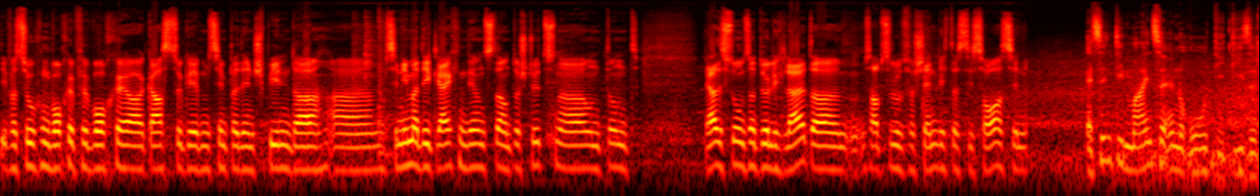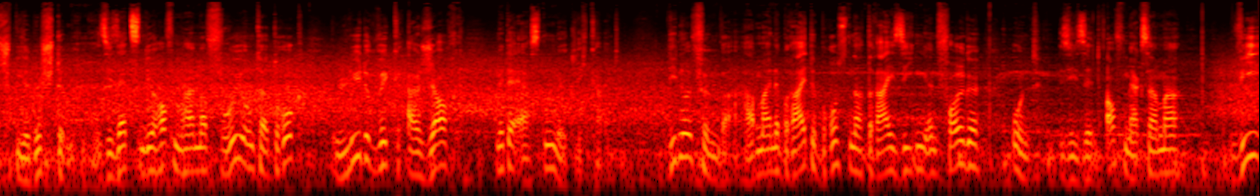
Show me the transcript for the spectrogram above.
Die versuchen Woche für Woche Gas zu geben, sind bei den Spielen da, ähm, sind immer die gleichen, die uns da unterstützen. Äh, und, und ja, das tut uns natürlich leid. Es äh, ist absolut verständlich, dass die sauer sind. Es sind die Mainzer in Rot, die dieses Spiel bestimmen. Sie setzen die Hoffenheimer früh unter Druck. Ludovic Ajorch mit der ersten Möglichkeit. Die 05er haben eine breite Brust nach drei Siegen in Folge und sie sind aufmerksamer wie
